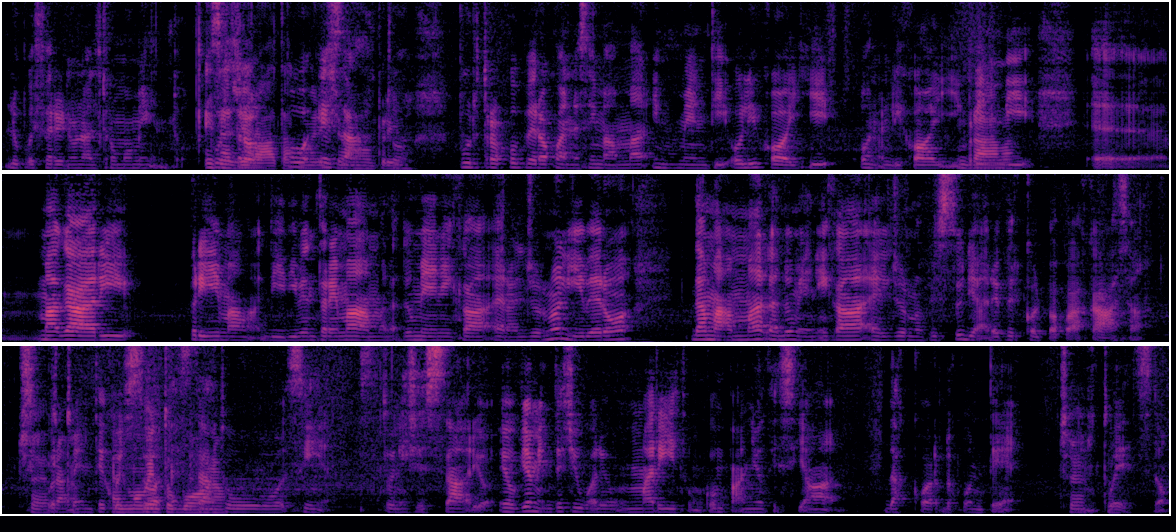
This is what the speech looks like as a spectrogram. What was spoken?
lo puoi fare in un altro momento. Esagerata, come dicevamo esatto, prima. Purtroppo però quando sei mamma i momenti o li cogli o non li cogli, Brava. quindi eh, magari prima di diventare mamma la domenica era il giorno libero, da mamma la domenica è il giorno per studiare per col papà a casa. Certo, Sicuramente è il questo è buono. stato, sì, è stato necessario e ovviamente ci vuole un marito, un compagno che sia d'accordo con te in Certo. questo.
